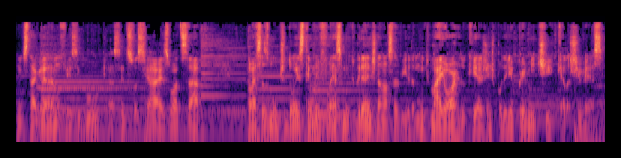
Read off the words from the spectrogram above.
no Instagram, no Facebook, nas redes sociais, WhatsApp. Então essas multidões têm uma influência muito grande na nossa vida, muito maior do que a gente poderia permitir que elas tivessem.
